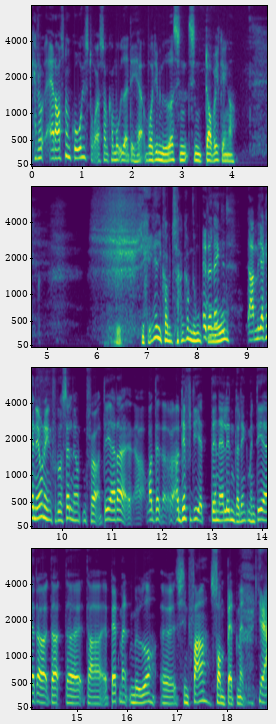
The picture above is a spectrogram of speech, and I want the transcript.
kan du, er der også nogle gode historier, som kommer ud af det her, hvor de møder sin, sin dobbeltgænger. Jeg kan ikke rigtig komme i tanke om nogen Er det gode. rigtigt? Ja, men jeg kan nævne en, for du har selv nævnt den før. Det er der, og det, og det er fordi, at den er lidt en blanding, men det er der, der, der, der Batman møder øh, sin far som Batman. Ja,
